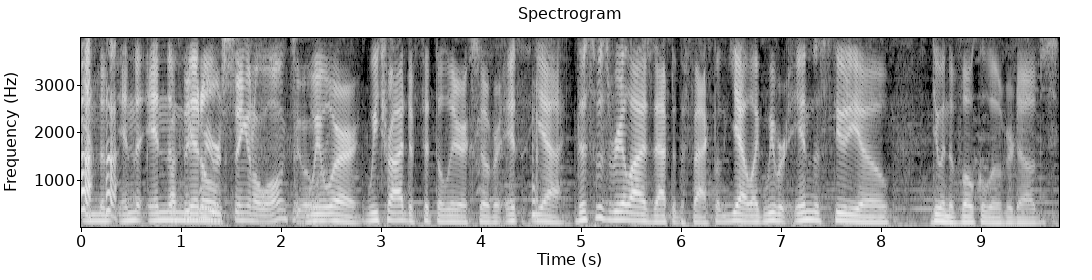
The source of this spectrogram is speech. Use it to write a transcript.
in the in the in the I think middle. we were singing along to it. We were. We tried to fit the lyrics over. It. Yeah. This was realized after the fact, but yeah, like we were in the studio doing the vocal overdubs,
